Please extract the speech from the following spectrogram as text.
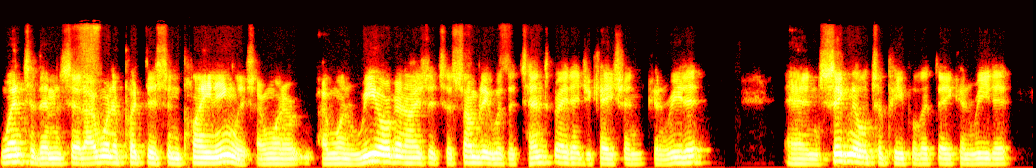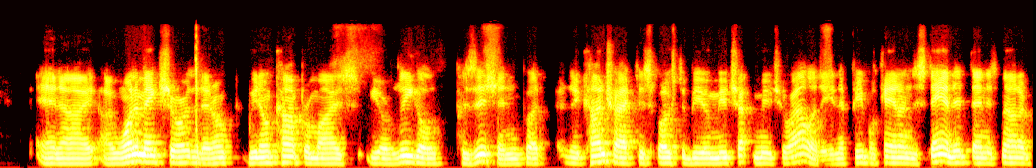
went to them and said, I want to put this in plain English. I want to, I want to reorganize it so somebody with a 10th grade education can read it and signal to people that they can read it. And I, I want to make sure that I don't, we don't compromise your legal position, but the contract is supposed to be a mutu- mutuality. And if people can't understand it, then it's not a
